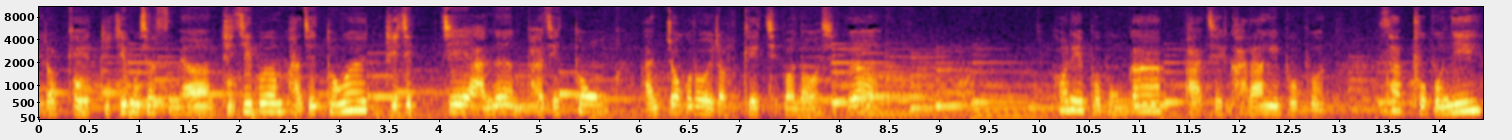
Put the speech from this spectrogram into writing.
이렇게 뒤집으셨으면 뒤집은 바지통을 뒤집지 않은 바지통 안쪽으로 이렇게 집어 넣으시고요. 허리 부분과 바지 가랑이 부분, 삽 부분이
